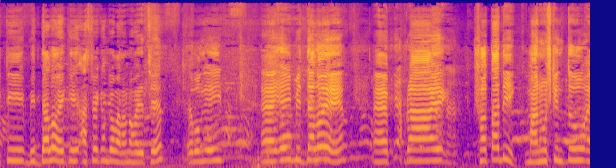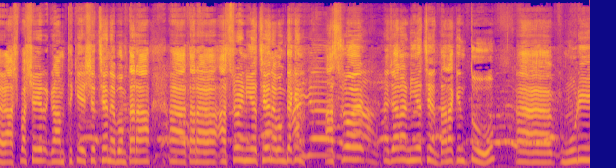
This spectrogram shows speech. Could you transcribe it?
একটি বিদ্যালয় কি আশ্রয়কেন্দ্র বানানো হয়েছে এবং এই এই বিদ্যালয়ে প্রায় শতাধিক মানুষ কিন্তু আশপাশের গ্রাম থেকে এসেছেন এবং তারা তারা আশ্রয় নিয়েছেন এবং দেখেন আশ্রয় যারা নিয়েছেন তারা কিন্তু মুড়ি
